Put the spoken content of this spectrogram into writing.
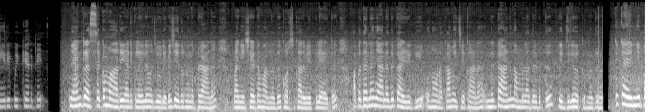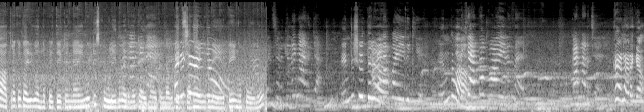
നേരെ പോയി കയറട്ടെ. ഞാൻ ഡ്രസ്സൊക്കെ മാറി അടുക്കളയിൽ ജോലിയൊക്കെ ചെയ്തുകൊണ്ടിരുന്നപ്പോഴാണ് മനീഷേട്ടൻ വന്നത് കുറച്ച് കറിവേപ്പിലയായിട്ട്. അപ്പോൾ തന്നെ ഞാനത് കഴുകി ഒന്ന് ഉണക്കാൻ വെച്ചേക്കാണ്. എന്നിട്ടാണ് നമ്മളതെടുത്ത് ഫ്രിഡ്ജിൽ വെക്കുന്നത്. ഒക്കെ കഴിഞ്ഞ് പാത്രമൊക്കെ കഴുകി വന്നപ്പോഴത്തേക്ക് നൈനൂട്ടി സ്കൂളിൽ നിന്ന് വരുന്ന ടൈം ആയിട്ടുണ്ട് അവർക്ക് എക്സാം കഴിഞ്ഞിട്ട് നേരത്തെ ഇങ്ങ് പോന്നു. എന്തുവാ? കണ്ണടക്കാം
